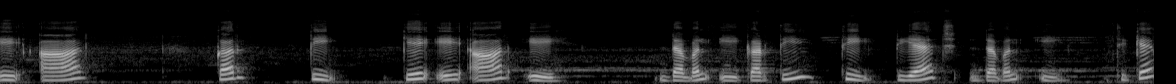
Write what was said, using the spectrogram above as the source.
ए आर करती के ए आर ए डबल ई करती थी, टी एच डबल ई। ठीक है?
